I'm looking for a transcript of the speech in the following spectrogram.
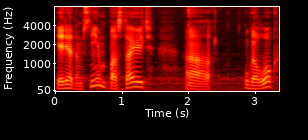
И рядом с ним поставить а, уголок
